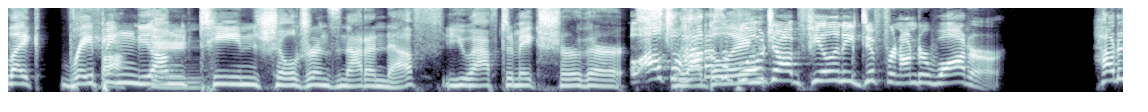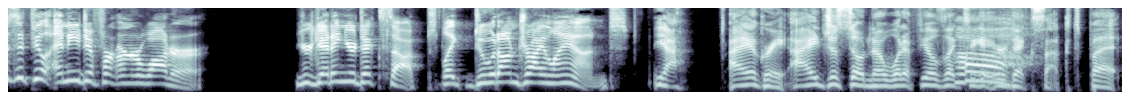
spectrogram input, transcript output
Like raping young teen children's not enough. You have to make sure they're Also, how does a struggling. blowjob feel any different underwater? How does it feel any different underwater? You're getting your dick sucked. Like, do it on dry land. Yeah, I agree. I just don't know what it feels like to get your dick sucked, but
